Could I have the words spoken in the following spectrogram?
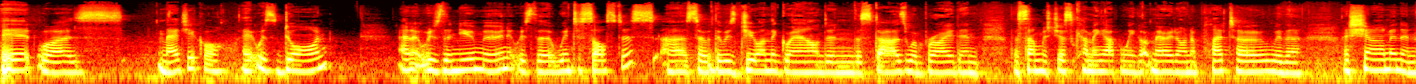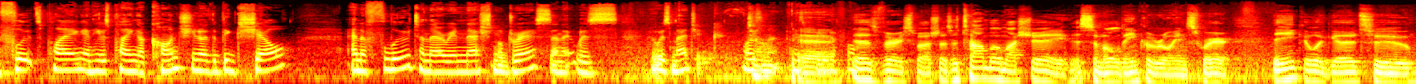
It was magical. It was dawn and it was the new moon, it was the winter solstice. Uh, so there was dew on the ground, and the stars were bright, and the sun was just coming up. And we got married on a plateau with a, a shaman and flutes playing, and he was playing a conch, you know, the big shell, and a flute, and they were in national dress, and it was it was magic, wasn't it? It was yeah, beautiful. It was very special. It's a Tambomachay. There's some old Inca ruins where the Inca would go to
